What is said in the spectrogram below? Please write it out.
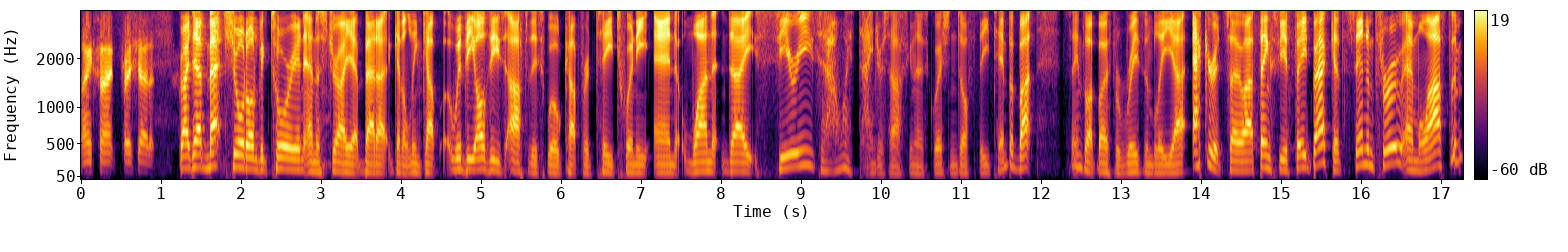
Thanks, mate. Appreciate it. Great to have Matt Short on Victorian and Australia batter. Going to link up with the Aussies after this World Cup for a T20 and one day series. Always dangerous asking those questions off the temper, but seems like both were reasonably uh, accurate. So uh, thanks for your feedback. Send them through and we'll ask them.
